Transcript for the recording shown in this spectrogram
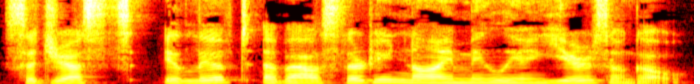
suggests it lived about 39 million years ago.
